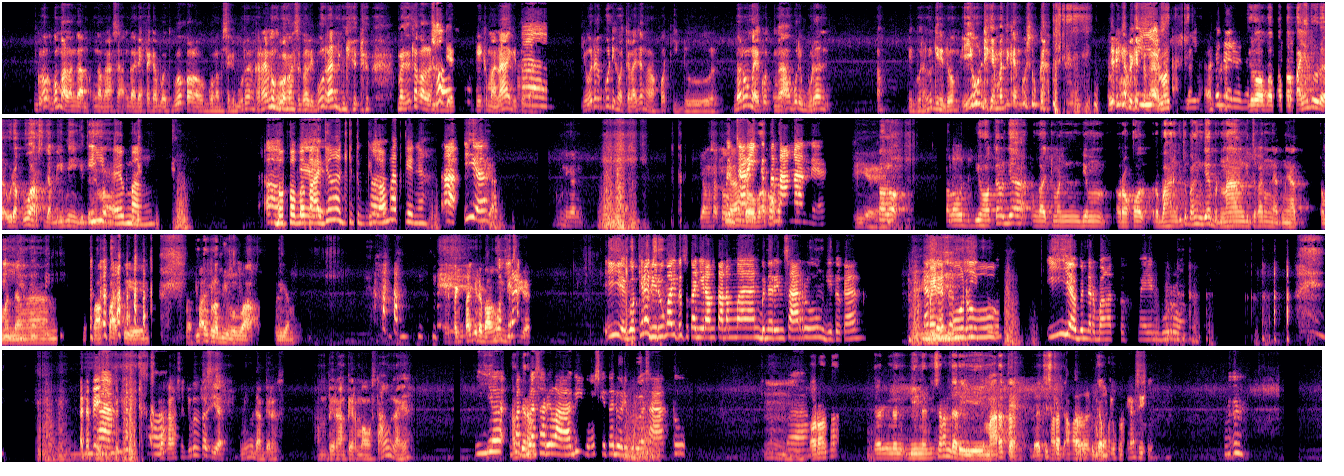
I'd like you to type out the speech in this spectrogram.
gue gue malah nggak nggak merasa nggak ada efeknya buat gue kalau gue nggak bisa liburan karena emang gue nggak suka liburan gitu. Maksudnya kalau oh. dia pergi ke mana gitu kan, uh. ya udah gue di hotel aja ngerokok tidur. Baru nggak ikut nggak gue liburan. Oh, liburan lu gini dong. Iya udah yang penting kan gue suka. Jadi nggak begitu iya, emang. Benar. bapak-bapaknya tuh udah udah keluar sejak dini gitu. Iya emang. emang. Bapak-bapak okay. aja nggak gitu-gitu uh. amat kayaknya. Ah iya. iya. Mendingan yang satu mencari ya, ketenangan ya. Iya. Kalau kalau di hotel dia nggak cuma diem rokok rebahan gitu paling dia berenang gitu kan ngeliat-ngeliat pemandangan. Bapak sih ya. bapak itu lebih bapak William pagi-pagi udah bangun kira, gitu ya? Iya gue kira di rumah itu suka nyiram tanaman benerin sarung gitu kan. Kan mainin burung. Gitu. iya bener banget tuh mainin burung eh tapi nah, gak kerasa juga sih ya. Ini udah hampir hampir hampir mau setahun lah ya. Iya 14 hampir, hari lagi bos kita 2021 hmm. corona dari di Indonesia kan dari Maret ya? Berarti sekitar tiga bulan sih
